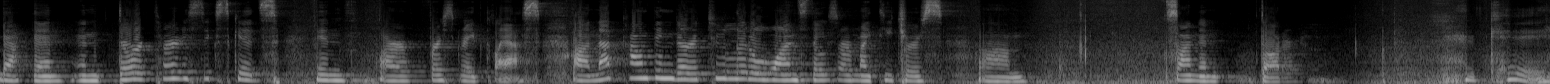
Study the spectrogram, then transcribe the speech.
back then, and there were 36 kids in our first grade class. Uh, not counting, there are two little ones, those are my teacher's um, son and daughter. Okay.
